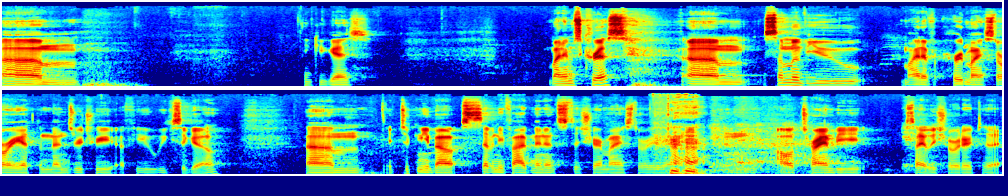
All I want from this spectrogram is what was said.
Um, thank you, guys. My name's Chris. Um, some of you might have heard my story at the men's retreat a few weeks ago. Um, it took me about 75 minutes to share my story there, and I'll try and be slightly shorter today.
